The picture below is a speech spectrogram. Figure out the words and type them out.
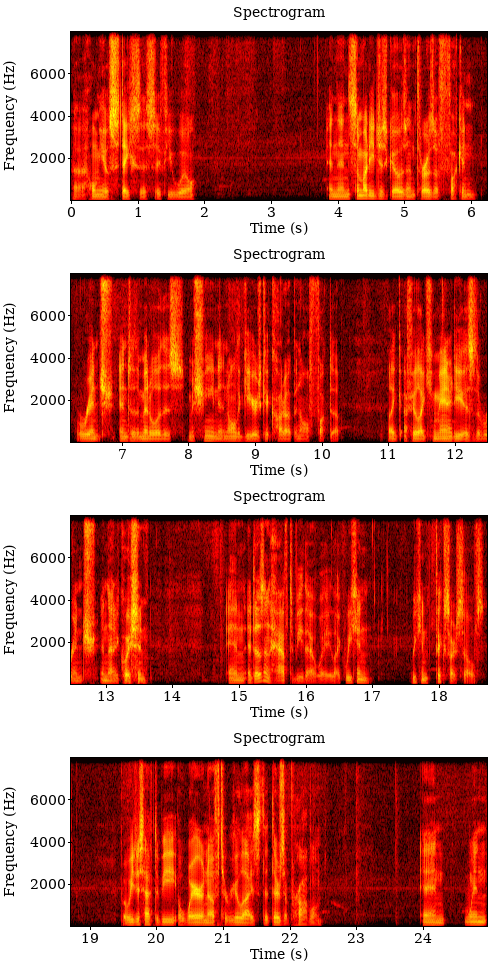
uh, homeostasis, if you will. And then somebody just goes and throws a fucking wrench into the middle of this machine, and all the gears get caught up and all fucked up. Like, I feel like humanity is the wrench in that equation. And it doesn't have to be that way. Like, we can. We can fix ourselves, but we just have to be aware enough to realize that there's a problem and when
